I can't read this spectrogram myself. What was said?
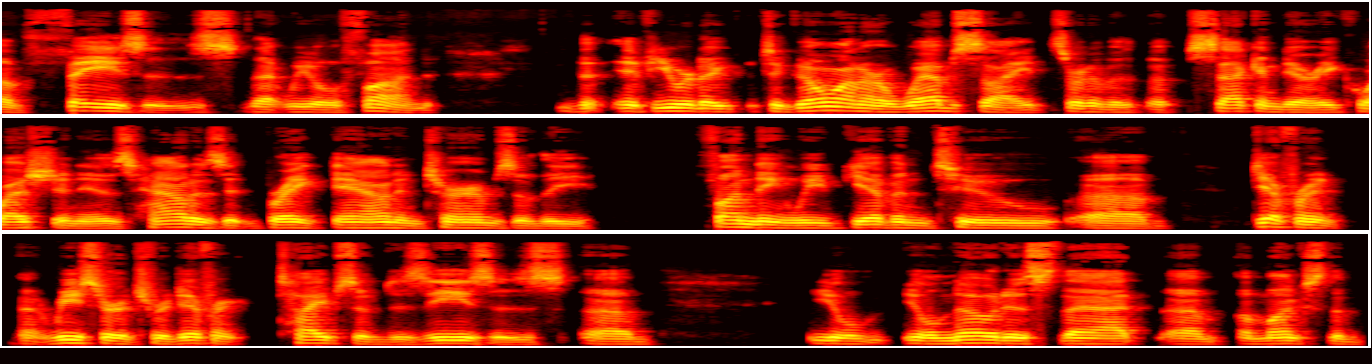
of phases that we will fund. If you were to, to go on our website, sort of a, a secondary question is how does it break down in terms of the funding we've given to uh, different uh, research for different types of diseases, uh, you'll you'll notice that um, amongst the,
